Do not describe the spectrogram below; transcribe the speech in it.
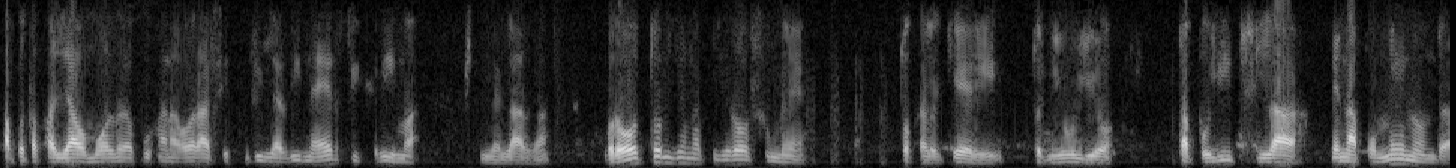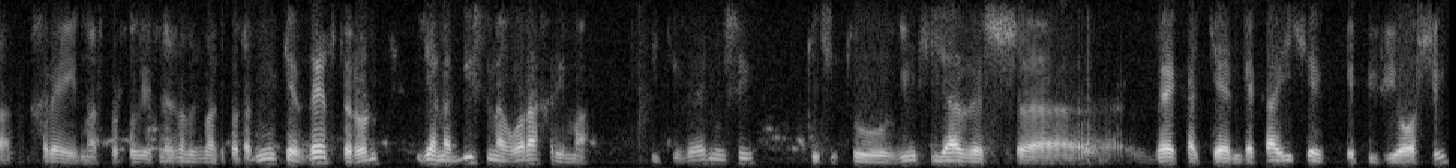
από τα παλιά ομόλογα που είχαν αγοράσει, δηλαδή να έρθει χρήμα στην Ελλάδα. Πρώτον για να πληρώσουμε το καλοκαίρι, τον Ιούλιο, τα πολύ ψηλά εναπομένοντα χρέη μας προς το Διεθνές Νομισματικό Ταμείο και δεύτερον για να μπει στην αγορά χρήμα. Η κυβέρνηση του 2010 και 2011 είχε επιβιώσει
